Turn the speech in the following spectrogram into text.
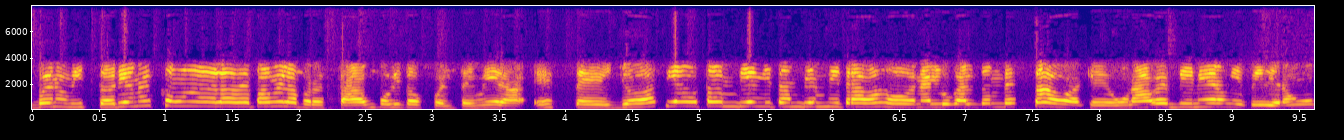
Bueno, mi historia no es como la de Pamela, pero está un poquito fuerte. Mira, este, yo hacía tan bien y tan bien mi trabajo en el lugar donde estaba que una vez vinieron y pidieron un,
